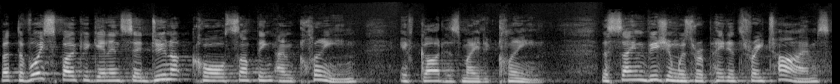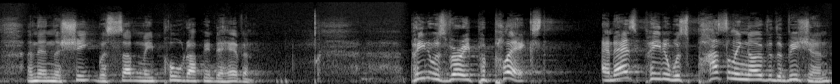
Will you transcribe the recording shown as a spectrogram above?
But the voice spoke again and said, Do not call something unclean if God has made it clean. The same vision was repeated three times, and then the sheep was suddenly pulled up into heaven. Peter was very perplexed, and as Peter was puzzling over the vision,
